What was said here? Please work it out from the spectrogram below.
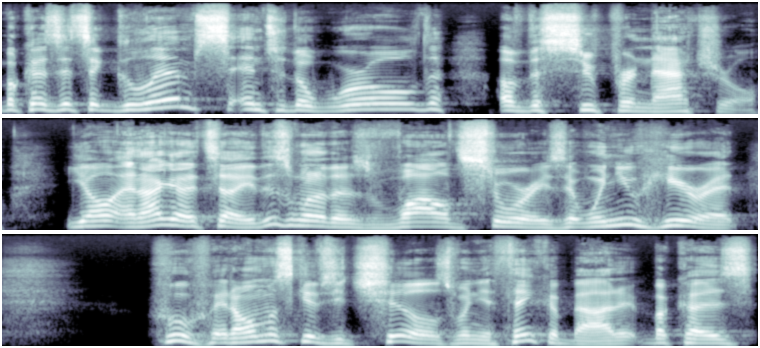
because it's a glimpse into the world of the supernatural. Y'all, and I got to tell you, this is one of those wild stories that when you hear it, whew, it almost gives you chills when you think about it because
